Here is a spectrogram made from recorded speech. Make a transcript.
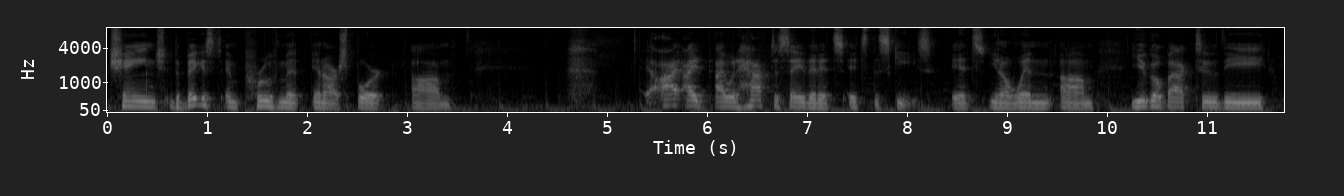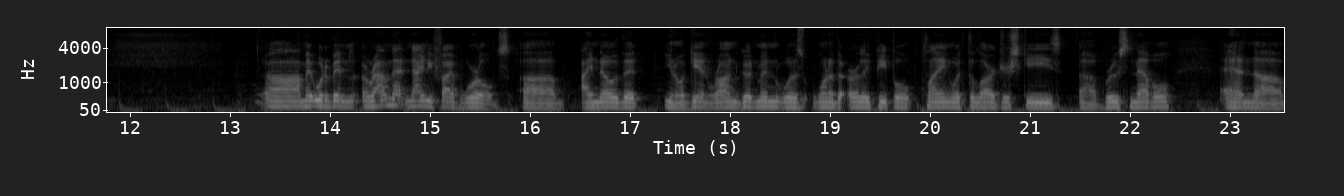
change, the biggest improvement in our sport. Um, I, I, I would have to say that it's it's the skis. It's you know when um, you go back to the um, it would have been around that 95 worlds. Uh, I know that, you know, again, Ron Goodman was one of the early people playing with the larger skis. Uh, Bruce Neville and uh,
